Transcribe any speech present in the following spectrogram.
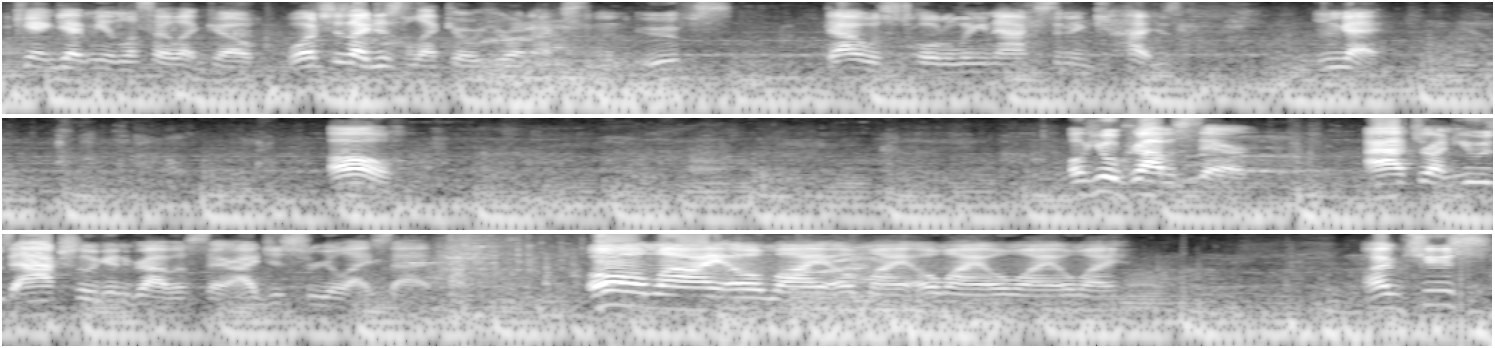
you can't get me unless I let go. Watch as I just let go here on accident. Oops. That was totally an accident, guys. Okay. Oh. Oh, he'll grab us there. I have to run. He was actually going to grab us there. I just realized that. Oh my, oh my, oh my, oh my, oh my, oh my. I'm choose.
